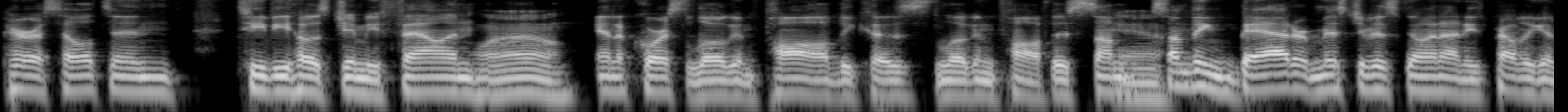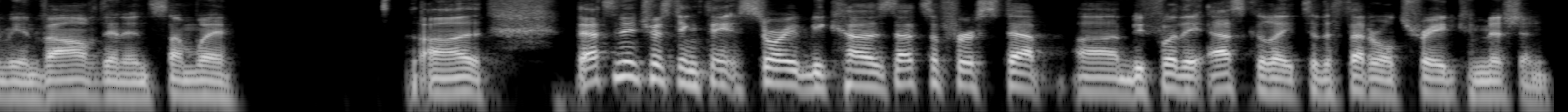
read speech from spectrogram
Paris Hilton, TV host Jimmy Fallon, Wow. and of course Logan Paul, because Logan Paul, if there's some Yeah. something bad or mischievous going on, he's probably going to be involved in it in some way. Uh, that's an interesting story because that's the first step uh, before they escalate to the Federal Trade Commission.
